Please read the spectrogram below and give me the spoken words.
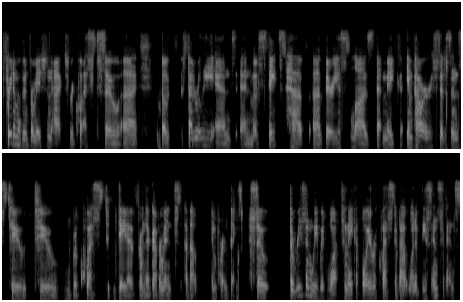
Freedom of Information Act request. So uh, both federally and and most states have uh, various laws that make empower citizens to to request data from their government about important things. So the reason we would want to make a FOIA request about one of these incidents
